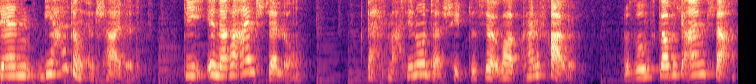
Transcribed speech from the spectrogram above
Denn die Haltung entscheidet. Die innere Einstellung. Das macht den Unterschied. Das ist ja überhaupt keine Frage. Das ist uns, glaube ich, allen klar.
